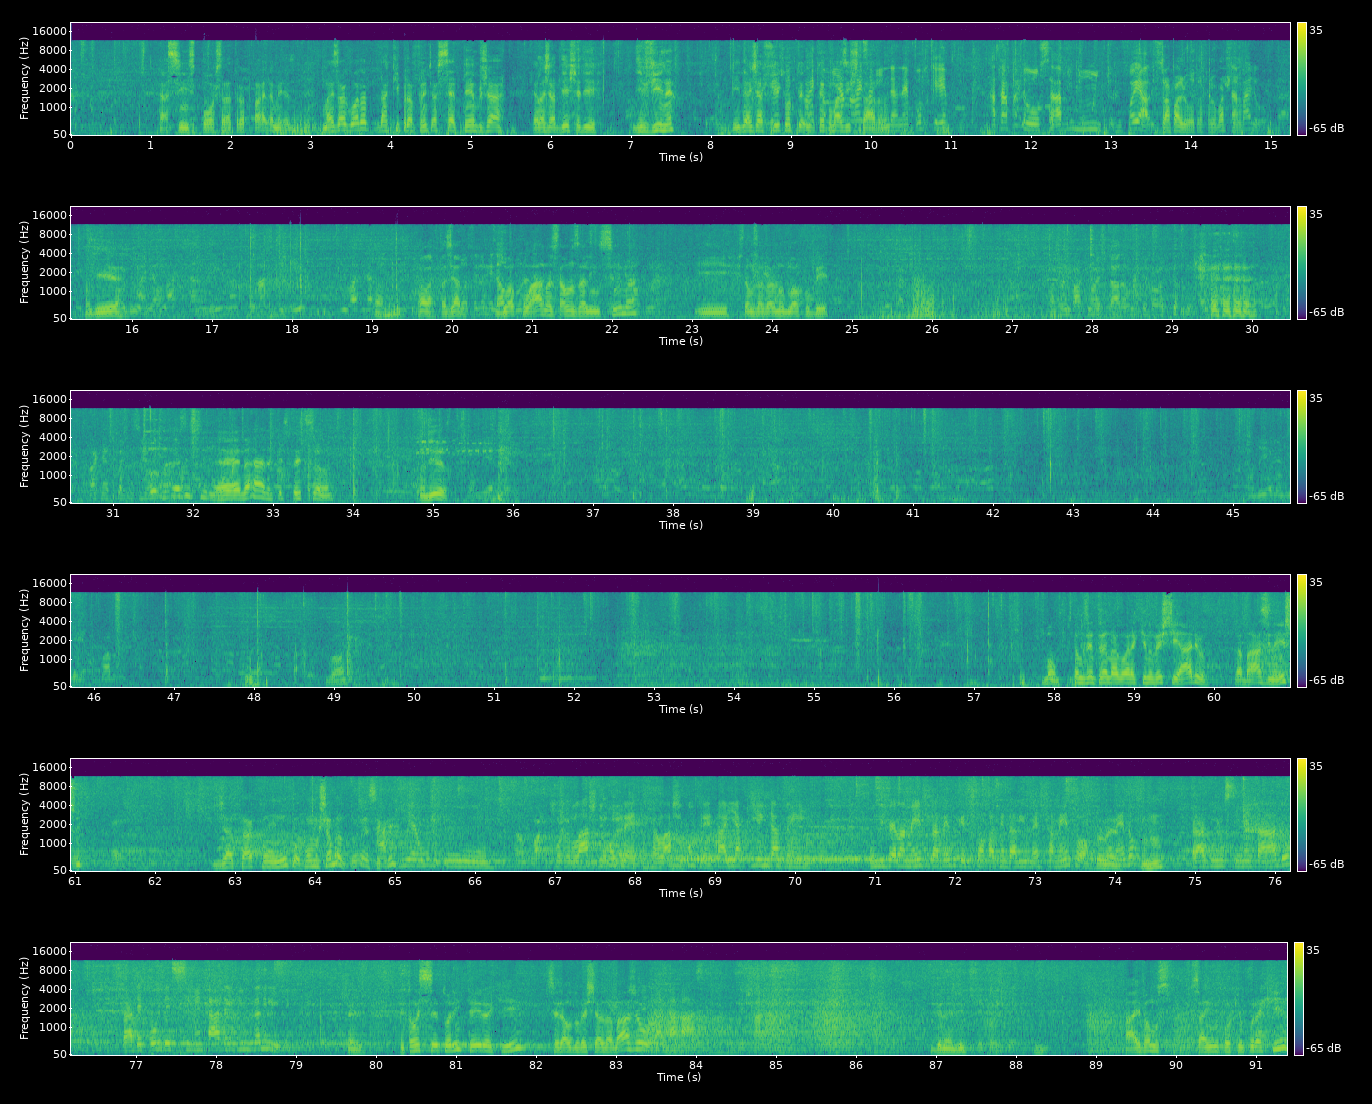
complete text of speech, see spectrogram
assim exposta atrapalha mesmo. Mas agora daqui pra frente a setembro já ela já deixa de, de vir, né? E daí já fica um, um tempo caminhar mais estável. né? ainda, né? Porque atrapalhou, sabe? Muito. Não foi, Alisson? Atrapalhou, atrapalhou bastante. Atrapalhou. Bom dia. Ó, Olha lá, rapaziada. Bloco A, nós estávamos ali em cima e estamos agora no bloco B. Passou embaixo na escada, não tem problema. Vai que é supersticioso, né? É, nada, que expedição. não. Bom dia. Bom dia, bom dia. Bom. Bom, estamos entrando agora aqui no vestiário da base, não é isso? Já tá com um, como chama esse aqui? Aqui é o, o, o laço de concreto, é o laço de concreto. Aí aqui ainda vem o nivelamento, tá vendo que eles estão fazendo ali o mesclamento, ó? Tô Tá vendo. vendo? Pra vir um cimentado, pra depois desse cimentado aí vir um granilite. Entendi. Então esse setor inteiro aqui será o do vestiário da base ou Da, base. Deixar grande? setor inteiro. Aí vamos saindo um pouquinho por aqui.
